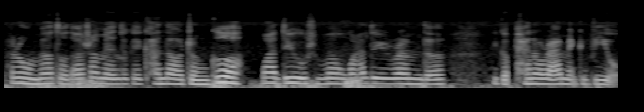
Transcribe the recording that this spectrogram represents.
他说我们要走到上面就可以看到整个 Wadi 什么 Wadi Rum 的那个 panoramic view。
